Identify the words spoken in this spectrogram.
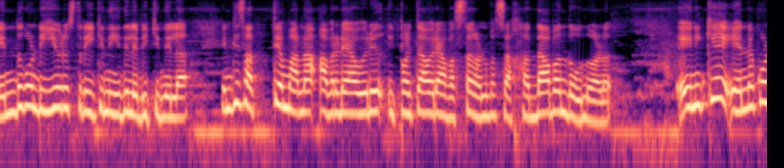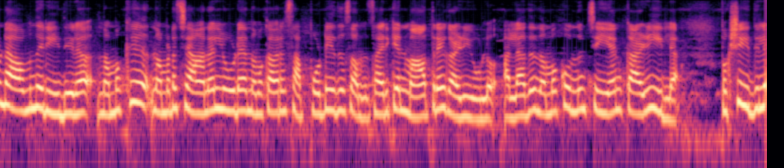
എന്തുകൊണ്ട് ഈ ഒരു സ്ത്രീക്ക് നീതി ലഭിക്കുന്നില്ല? എനിക്ക് സത്യം പറഞ്ഞാൽ അവരുടെ ആ ഒരു ഇപ്പോഴത്തെ ആ ഒരു അവസ്ഥ കാണുമ്പോൾ സഹതാപം തോന്നുവാണ്. എനിക്ക് എന്നെ കൊണ്ടാവുന്ന രീതിയിൽ നമുക്ക് നമ്മുടെ ചാനലിലൂടെ നമുക്ക് അവരെ സപ്പോർട്ട് ചെയ്ത് സംസാരിക്കാൻ മാത്രമേ കഴിയുള്ളൂ. അല്ലാതെ നമുക്കൊന്നും ചെയ്യാൻ കഴിയില്ല. പക്ഷേ ഇതിൽ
